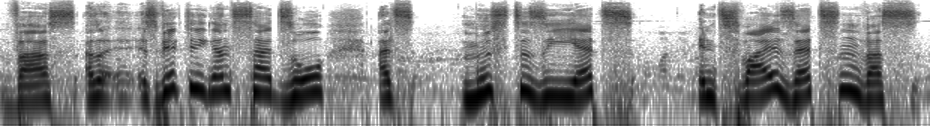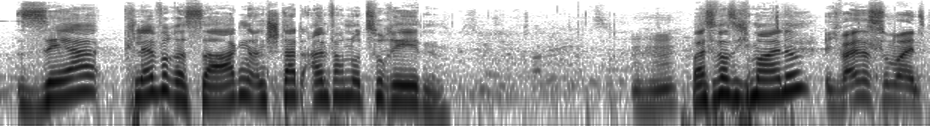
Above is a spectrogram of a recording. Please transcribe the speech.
Was, also es wirkte die ganze Zeit so, als müsste sie jetzt in zwei Sätzen was sehr Cleveres sagen, anstatt einfach nur zu reden. Weißt du, was ich meine? ich weiß, was du meinst.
